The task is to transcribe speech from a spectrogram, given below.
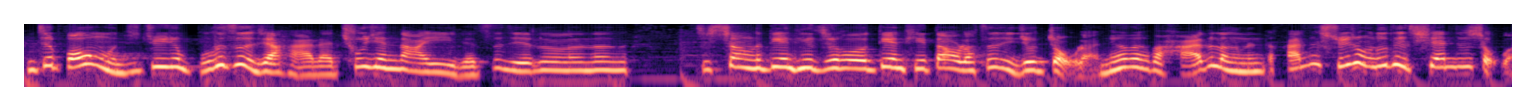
你这保姆，这最近不是自己家孩子，粗心大意的，自己那那上了电梯之后，电梯到了自己就走了。你看把孩子扔了，孩子随手都得牵着手啊。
